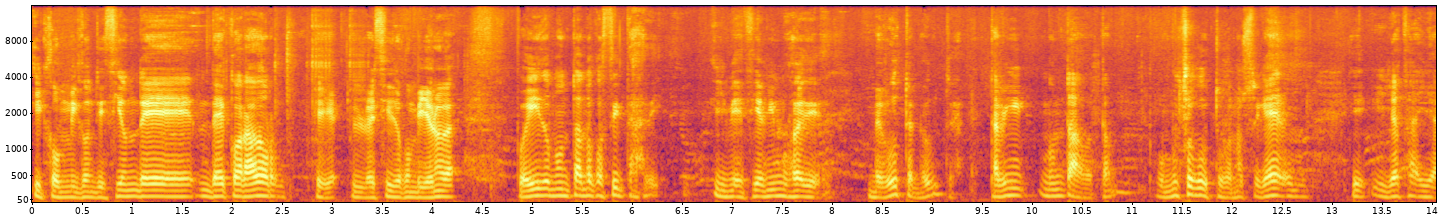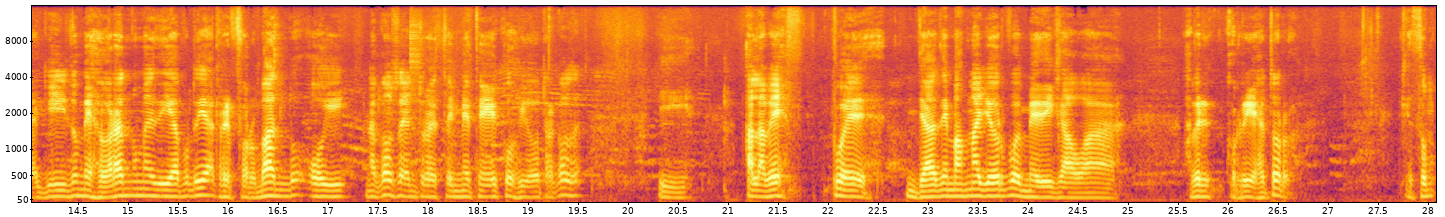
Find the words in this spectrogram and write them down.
y con mi condición de, decorador, que lo he sido con Villanueva, pues he ido montando cositas y me decía mi mujer, me gusta, me gusta, está bien montado, está con mucho gusto, no sé qué, y, ya está, y aquí he ido mejorándome día por día, reformando, hoy una cosa, dentro de seis meses he cogido otra cosa, y a la vez, pues ya de más mayor, pues me he dedicado a, a ver corridas de toros. Que son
